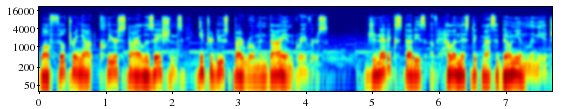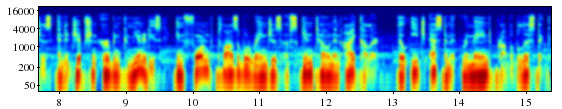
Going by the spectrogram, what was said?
while filtering out clear stylizations introduced by Roman die engravers. Genetic studies of Hellenistic Macedonian lineages and Egyptian urban communities informed plausible ranges of skin tone and eye color, though each estimate remained probabilistic.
